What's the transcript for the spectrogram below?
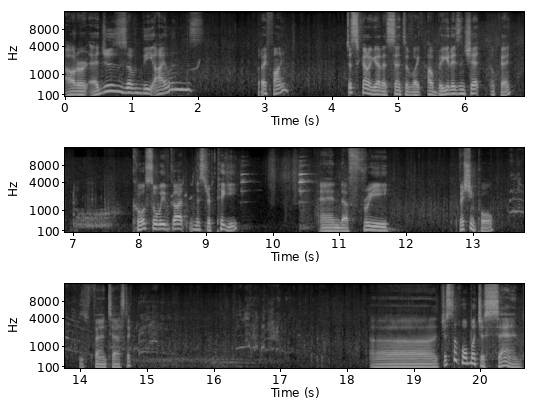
outer edges of the islands that I find. Just to kind of get a sense of like how big it is and shit. Okay. Cool, so we've got Mr. Piggy. And a free fishing pole. Is fantastic. Uh, just a whole bunch of sand.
